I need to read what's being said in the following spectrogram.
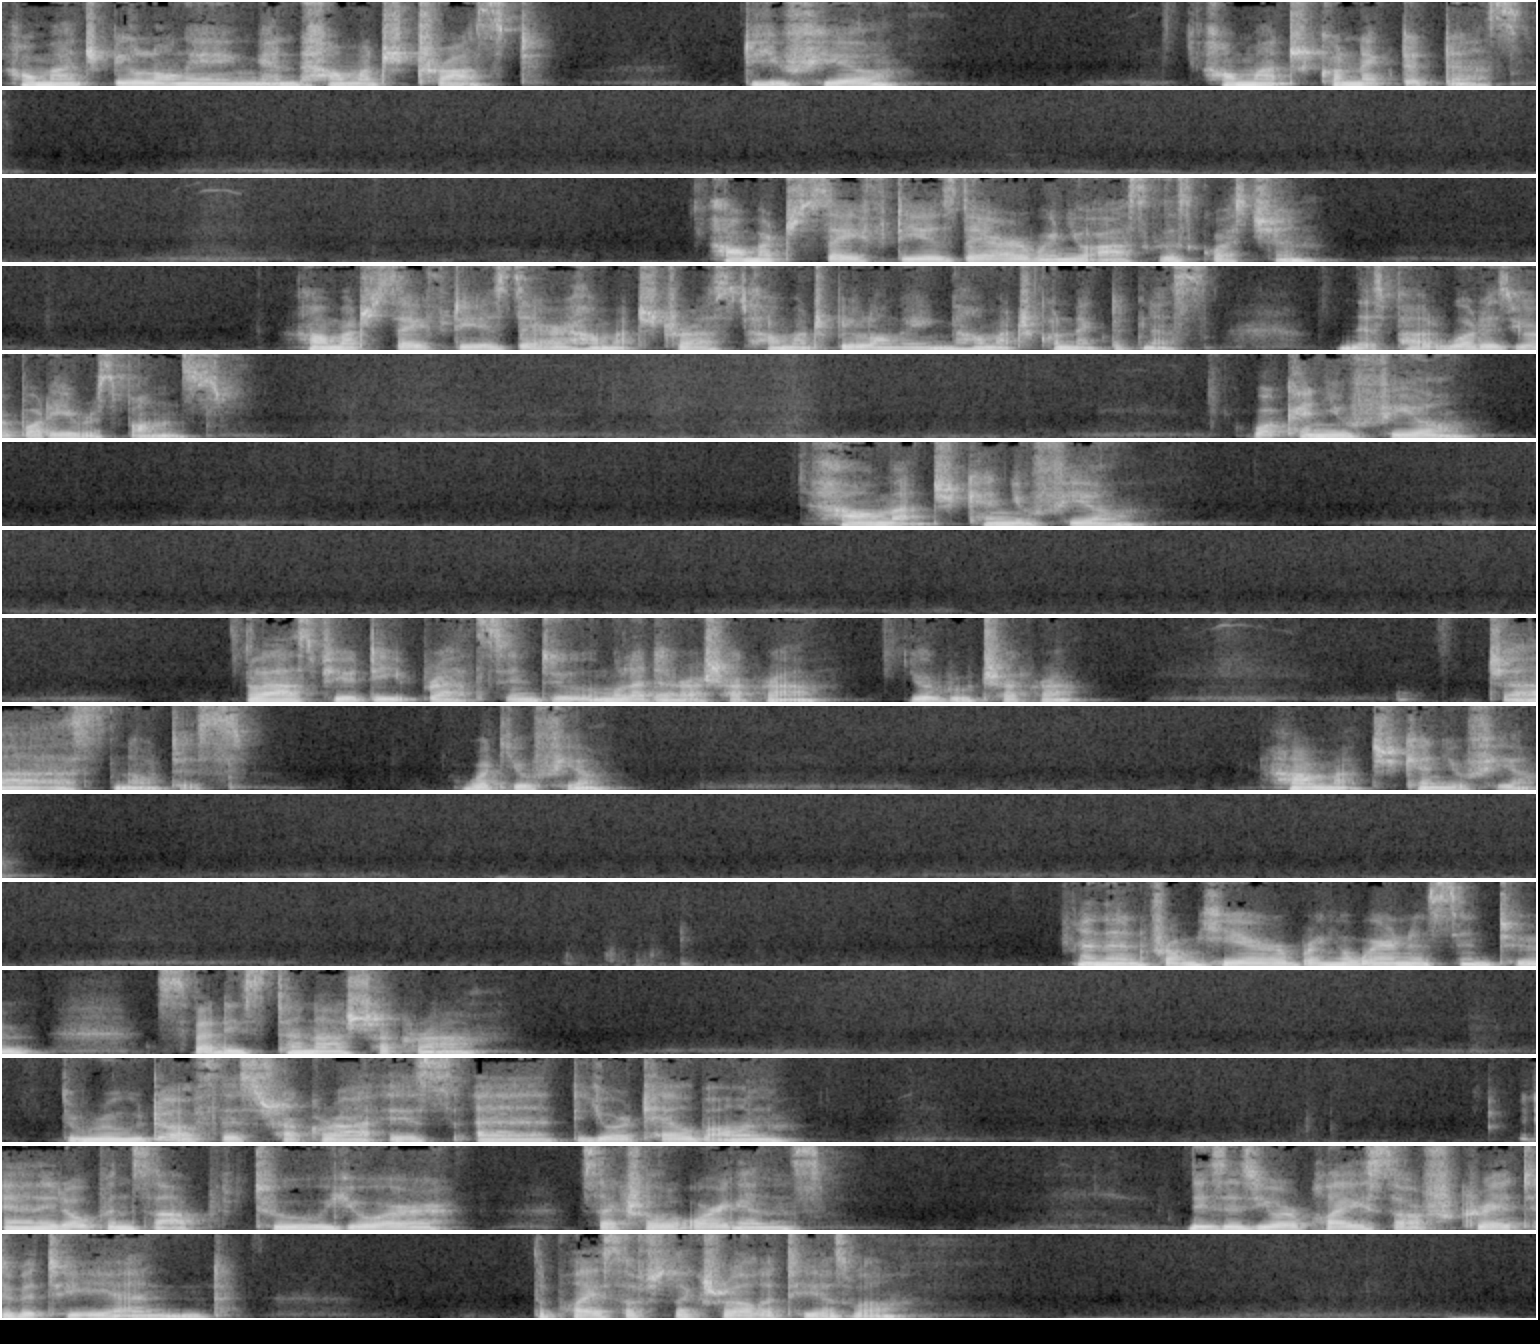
How much belonging and how much trust do you feel? How much connectedness? How much safety is there when you ask this question? How much safety is there? How much trust? How much belonging? How much connectedness? In this part, what is your body response? What can you feel? How much can you feel? last few deep breaths into Muladhara chakra, your root chakra. Just notice what you feel. How much can you feel? And then from here, bring awareness into Svadhisthana chakra. The root of this chakra is at your tailbone. And it opens up to your sexual organs. This is your place of creativity and the place of sexuality as well.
